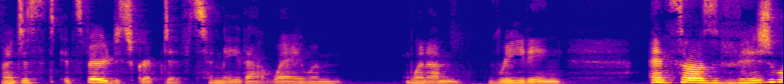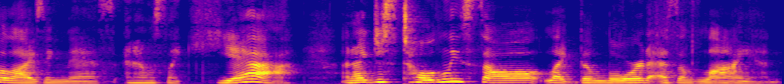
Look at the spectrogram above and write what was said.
I just it's very descriptive to me that way when when I'm reading. And so I was visualizing this, and I was like, yeah. And I just totally saw like the Lord as a lion.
